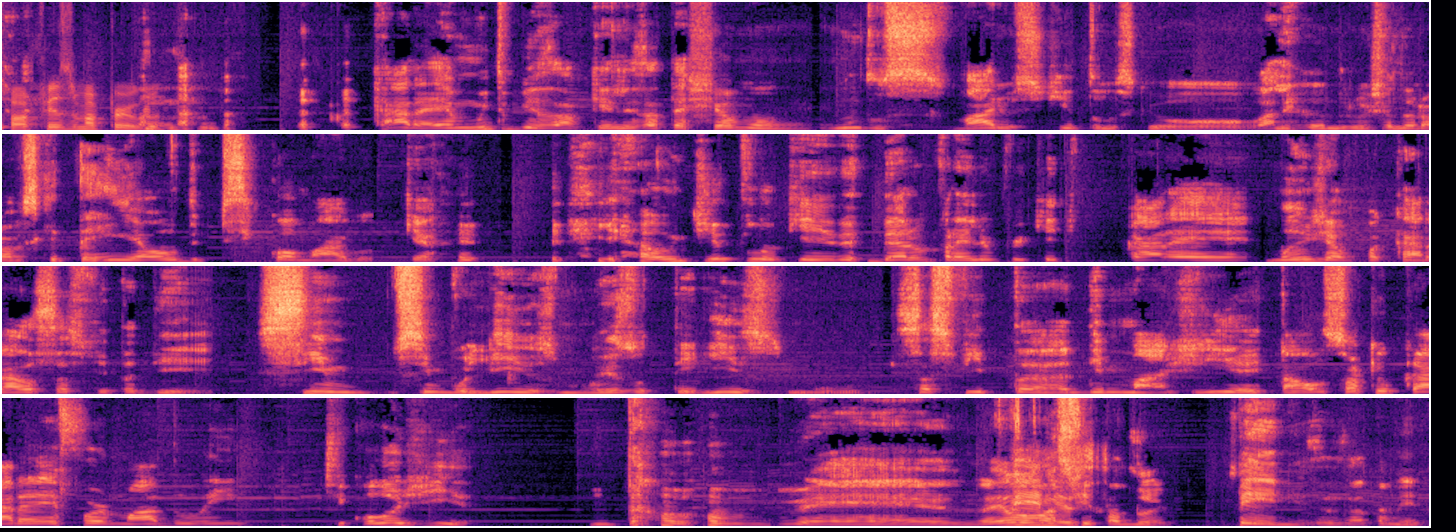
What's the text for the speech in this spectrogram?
Só fiz uma pergunta. Cara, é muito bizarro, porque eles até chamam um dos vários títulos que o Alejandro Jodorowsky tem, é o de Psicomago, que é, é um título que deram pra ele porque tipo, o cara é, manja pra caralho essas fitas de sim, simbolismo, esoterismo, essas fitas de magia e tal, só que o cara é formado em psicologia. Então, é, é uma fita doida. Pênis, exatamente.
